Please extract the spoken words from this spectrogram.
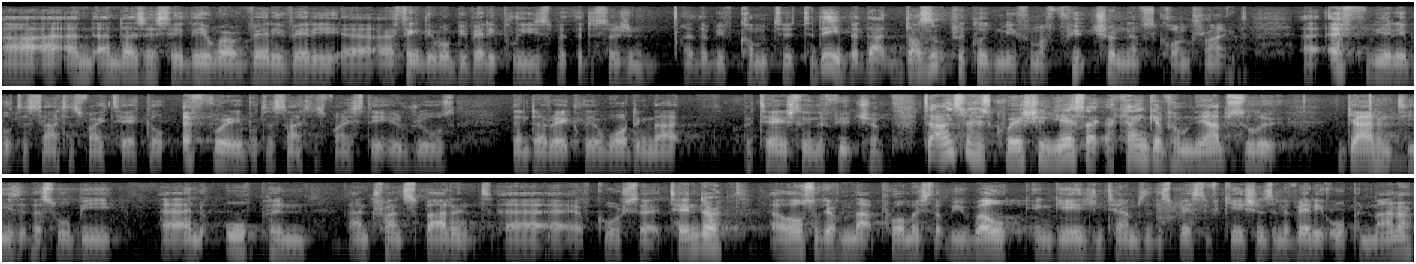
Uh, and, and as I say, they were very, very, uh, I think they will be very pleased with the decision uh, that we've come to today. But that doesn't preclude me from a future NIFS contract uh, if we are able to satisfy TECL, if we're able to satisfy stated rules, then directly awarding that potentially in the future. To answer his question, yes, I, I can give him the absolute guarantees that this will be uh, an open and transparent, uh, uh, of course, uh, tender. I'll also give him that promise that we will engage in terms of the specifications in a very open manner.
